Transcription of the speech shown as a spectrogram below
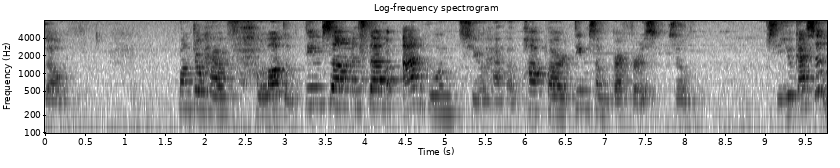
So Guangzhou have a lot of dim sum and stuff. I'm going to have a proper dim sum breakfast. So see you guys soon.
